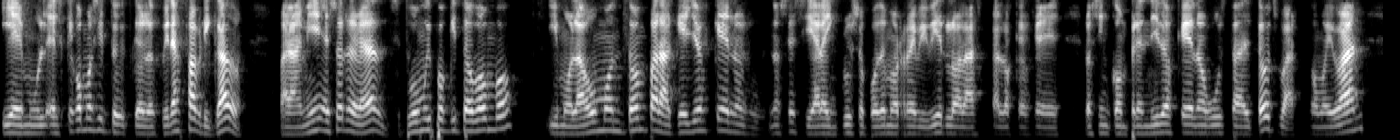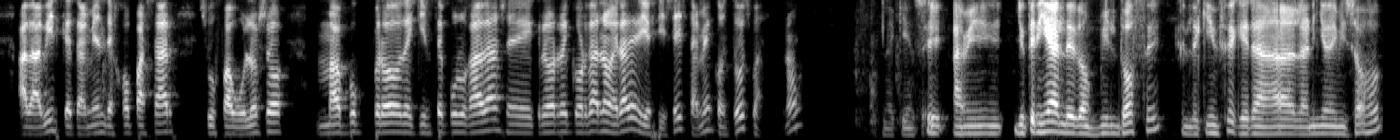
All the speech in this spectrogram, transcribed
y emul- es que como si tú- te lo hubieras fabricado. Para mí eso de verdad se tuvo muy poquito bombo y molaba un montón para aquellos que nos, no sé si ahora incluso podemos revivirlo a, las- a los que, que- los incomprendidos que nos gusta el touch bar, como Iván, a David que también dejó pasar su fabuloso MacBook Pro de 15 pulgadas, eh, creo recordar, no, era de 16 también con touch bar, ¿no? De 15. Sí, a mí yo tenía el de 2012, el de 15, que era la niña de mis ojos,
